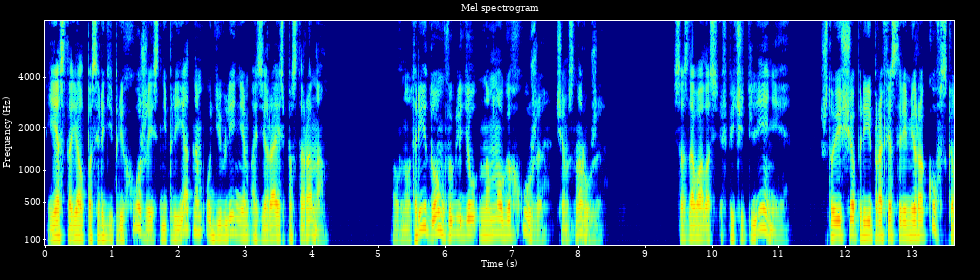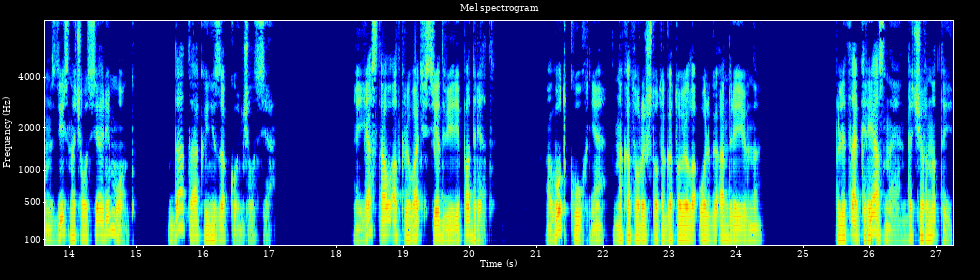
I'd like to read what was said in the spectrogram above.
Я стоял посреди прихожей с неприятным удивлением, озираясь по сторонам. Внутри дом выглядел намного хуже, чем снаружи. Создавалось впечатление, что еще при профессоре Мираковском здесь начался ремонт, да так и не закончился. Я стал открывать все двери подряд. А вот кухня, на которой что-то готовила Ольга Андреевна. Плита грязная до черноты.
